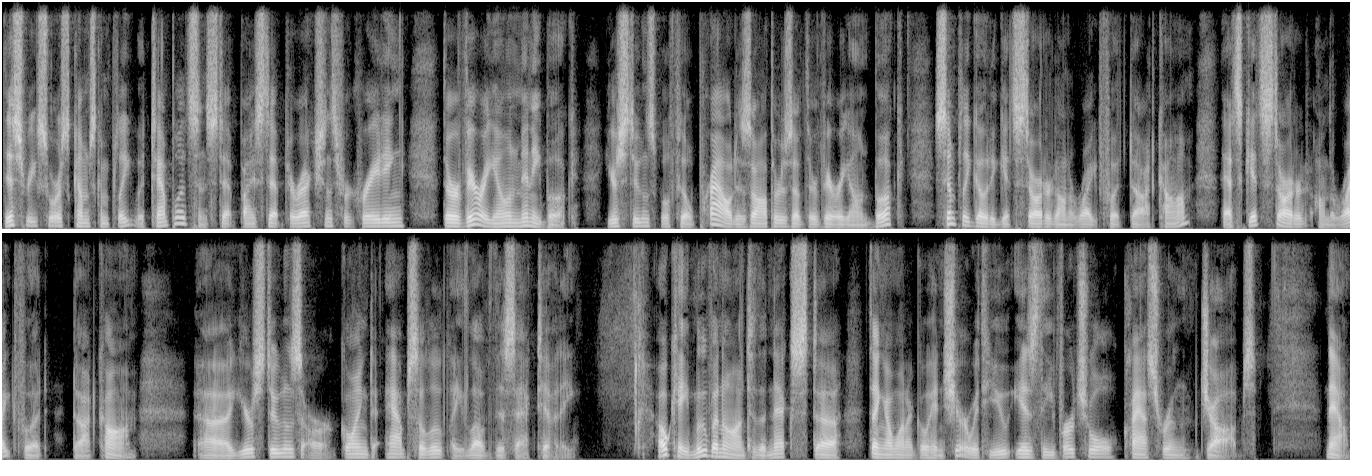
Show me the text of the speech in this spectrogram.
This resource comes complete with templates and step-by-step directions for creating their very own mini book. Your students will feel proud as authors of their very own book. Simply go to getstartedontheriGhtfoot.com. That's getstartedontheriGhtfoot.com. Uh, your students are going to absolutely love this activity. Okay, moving on to the next uh, thing I want to go ahead and share with you is the virtual classroom jobs. Now,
